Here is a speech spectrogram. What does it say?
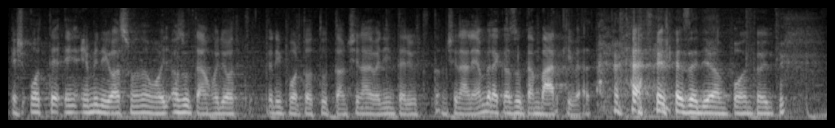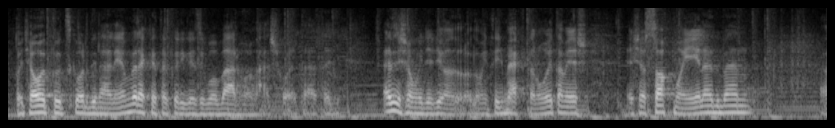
és ott én, én mindig azt mondom, hogy azután, hogy ott riportot tudtam csinálni, vagy interjút tudtam csinálni emberek, azután bárkivel. Tehát hogy ez egy olyan pont, hogy hogyha ott tudsz koordinálni embereket, akkor igazából bárhol máshol. Tehát egy, ez is amúgy egy olyan dolog, amit így megtanultam, és, és a szakmai életben uh,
